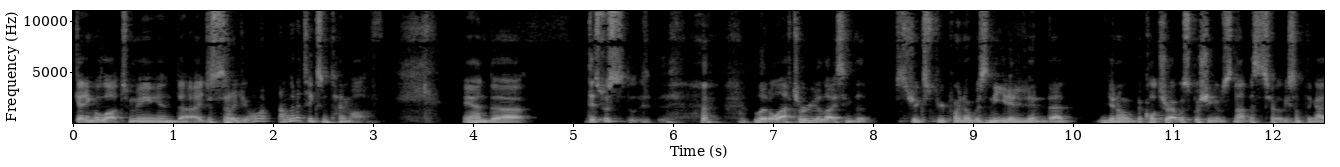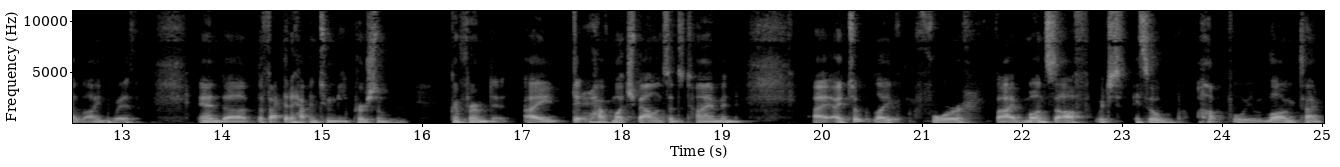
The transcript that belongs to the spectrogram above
getting a lot to me, and uh, I just decided, you know what, I'm going to take some time off. And uh, this was little after realizing that Streaks 3.0 was needed and that you know the culture I was pushing was not necessarily something I aligned with, and uh, the fact that it happened to me personally confirmed it. I didn't have much balance at the time, and I, I took like four, five months off, which is a awfully long time.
